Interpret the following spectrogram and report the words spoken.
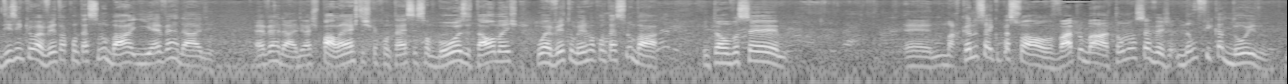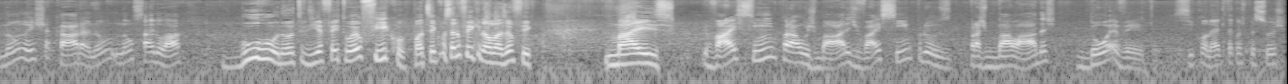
dizem que o evento acontece no bar e é verdade. É verdade. As palestras que acontecem são boas e tal, mas o evento mesmo acontece no bar. Então você é, marcando isso aí com o pessoal, vai pro bar, toma uma cerveja, não fica doido, não enche a cara, não, não sai de lá burro no outro dia, feito eu fico. Pode ser que você não fique não, mas eu fico. Mas vai sim para os bares, vai sim para as baladas do evento. Se conecta com as pessoas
